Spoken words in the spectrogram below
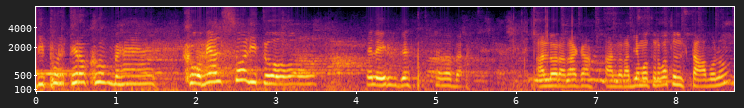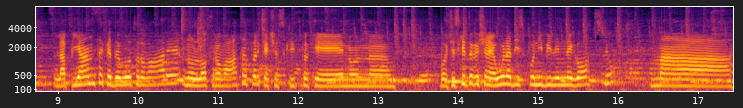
vi porterò con me, come al solito. E lei ride, e vabbè. Allora raga, allora abbiamo trovato il tavolo, la pianta che devo trovare non l'ho trovata perché c'è scritto che non... Boh, c'è scritto che ce n'è una disponibile in negozio, ma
